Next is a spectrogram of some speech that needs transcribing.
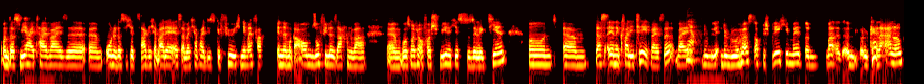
und dass wir halt teilweise, ähm, ohne dass ich jetzt sage, ich habe ADHS, aber ich habe halt dieses Gefühl, ich nehme einfach in einem Raum so viele Sachen wahr, ähm, wo es manchmal auch voll schwierig ist zu selektieren. Und ähm, das ist eine Qualität, weißt du? Weil ja. du, du, du, hörst auch Gespräche mit und, und, und keine Ahnung.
